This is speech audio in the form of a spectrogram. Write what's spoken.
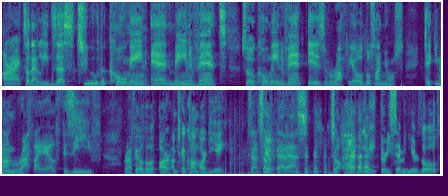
All right, so that leads us to the co-main and main event. So co-main event is Rafael Dos Anjos taking on Rafael Fiziev. Rafael, Do- or I'm just gonna call him RDA. That sounds Yep. badass. so RDA, 37 years old,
